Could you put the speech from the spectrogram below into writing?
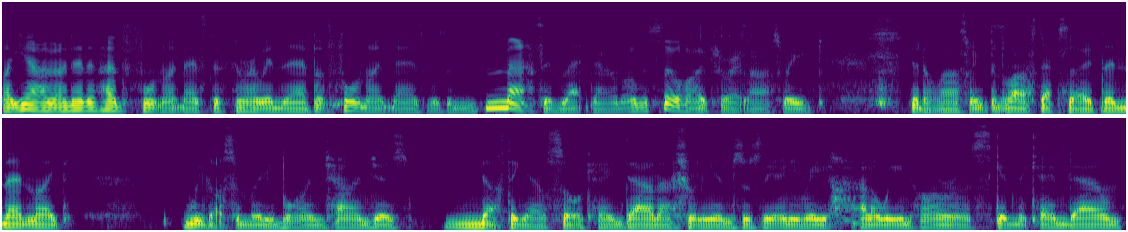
Like, yeah, I know they've had Fortnitemares to throw in there, but Fortnitemares was a massive letdown. I was so hyped for it last week. Not last week, but the last episode. And then, like, we got some really boring challenges. Nothing else sort of came down. Ash Williams was the only really Halloween horror skin that came down.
